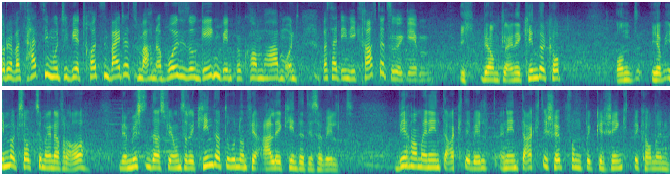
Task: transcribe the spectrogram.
oder was hat Sie motiviert, trotzdem weiterzumachen, obwohl Sie so Gegenwind bekommen haben? Und was hat Ihnen die Kraft dazu gegeben? Ich, wir haben kleine Kinder gehabt und ich habe immer gesagt zu meiner Frau, wir müssen das für unsere Kinder tun und für alle Kinder dieser Welt. Wir haben eine intakte Welt, eine intakte Schöpfung geschenkt bekommen.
